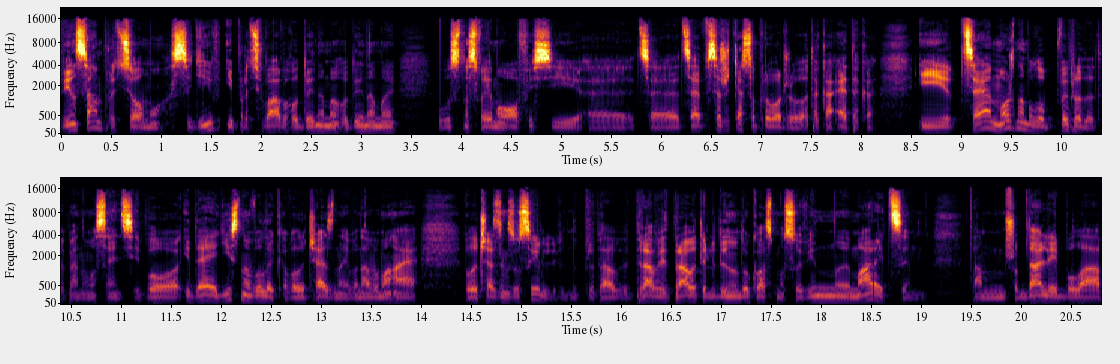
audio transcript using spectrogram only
Він сам при цьому сидів і працював годинами, годинами на своєму офісі. Е, це це все життя супроводжувала така етика. І це можна було б виправдати в певному сенсі, бо ідея дійсно велика, величезна, і вона вимагає величезних зусиль відправити людину до космосу. Він марить цим, там, щоб далі була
